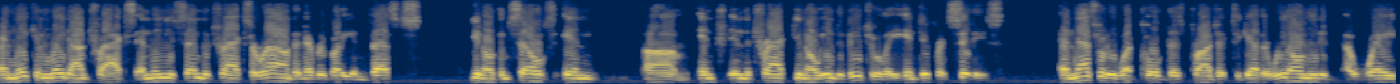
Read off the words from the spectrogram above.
and they can lay down tracks and then you send the tracks around and everybody invests, you know, themselves in um, in in the track, you know, individually in different cities. And that's really what pulled this project together. We all needed a way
